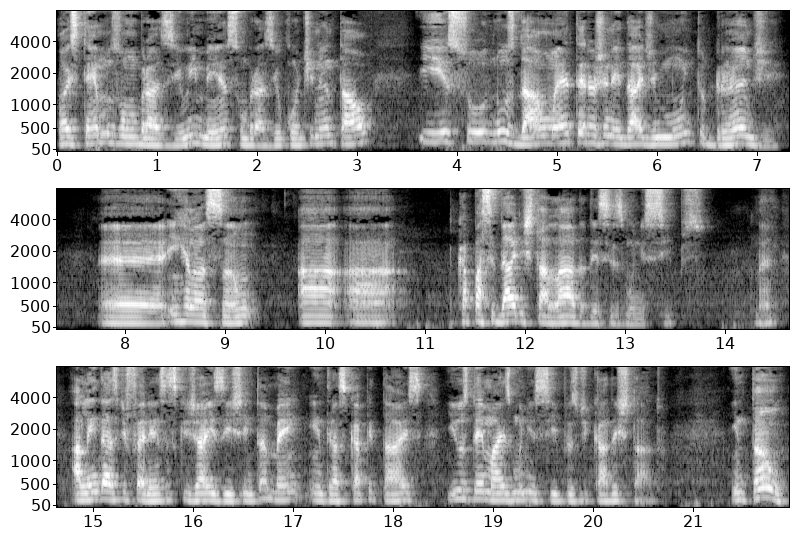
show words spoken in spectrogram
Nós temos um Brasil imenso, um Brasil continental, e isso nos dá uma heterogeneidade muito grande é, em relação à, à, capacidade instalada desses municípios. Né? Além das diferenças que já existem também entre as capitais e os demais municípios de cada estado. Então,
